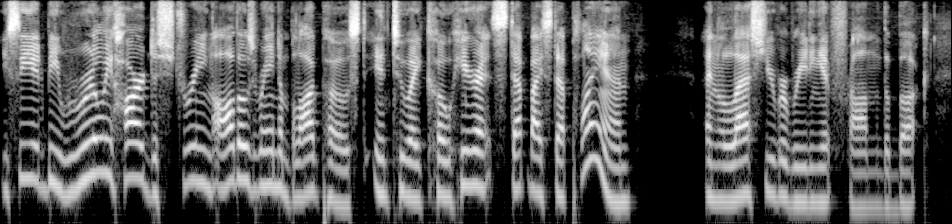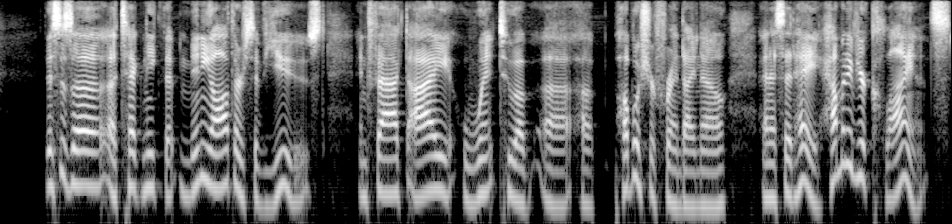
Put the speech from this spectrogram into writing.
You see, it'd be really hard to string all those random blog posts into a coherent step by step plan unless you were reading it from the book. This is a, a, technique that many authors have used. In fact, I went to a, a, a publisher friend I know and I said, Hey, how many of your clients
